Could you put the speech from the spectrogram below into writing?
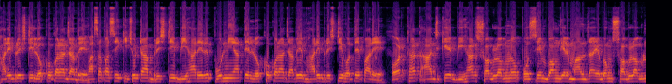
ভারী বৃষ্টি লক্ষ্য করা যাবে। পাশাপাশি কিছুটা বৃষ্টি বিহারের পূর্ণিয়াতে লক্ষ্য করা যাবে, ভারী বৃষ্টি হতে পারে। অর্থাৎ আজকে বিহার সংলগ্ন পশ্চিমবঙ্গের মালদা এবং সংলগ্ন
